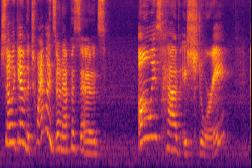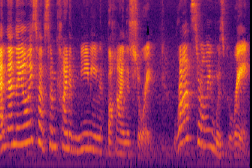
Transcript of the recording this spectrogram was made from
So again, the Twilight Zone episodes always have a story and then they always have some kind of meaning behind the story. Rod Serling was great.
